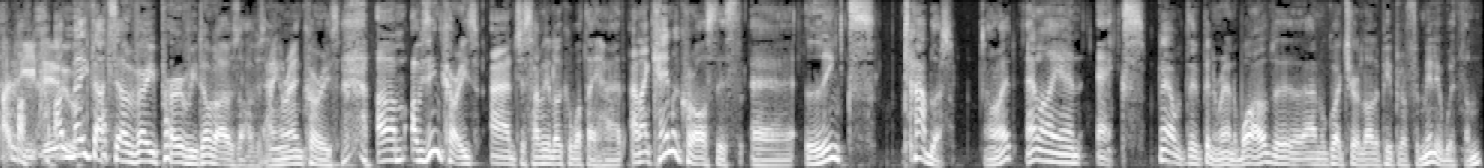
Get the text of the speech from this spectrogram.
As you do. I make that sound very pervy, don't I? I was, I was hanging around Curry's. Um, I was in Curry's and just having a look at what they had. And I came across this uh, Linx tablet. All right, L-I-N-X. Now they've been around a while. Uh, I'm quite sure a lot of people are familiar with them.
